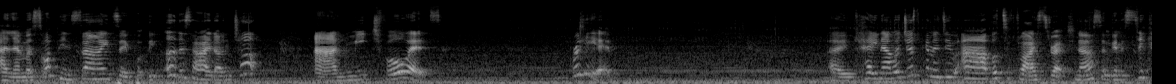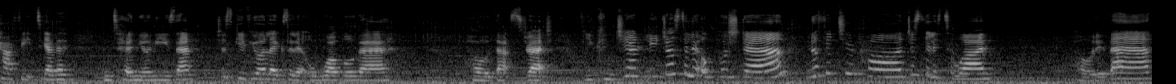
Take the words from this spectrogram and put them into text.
And then we're swapping sides. So put the other side on top and reach forwards. Brilliant. Okay, now we're just going to do our butterfly stretch now. So we're going to stick our feet together and turn your knees there. Just give your legs a little wobble there. Hold that stretch. You can gently, just a little push down. Nothing too hard, just a little one. Hold it there.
